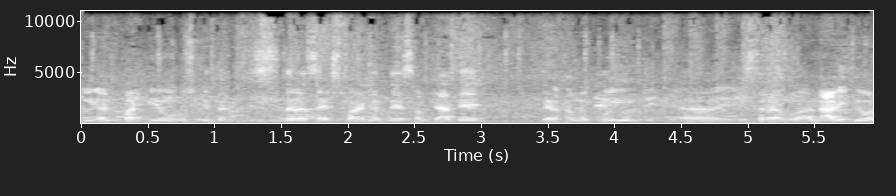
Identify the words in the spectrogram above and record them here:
کوئی ان پڑھ بھی ہو اس کی طرح جس طرح سیٹسفائی کرتے ہیں سمجھاتے پھر ہم نے کوئی اس طرح وہ اناڑی بھی اور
